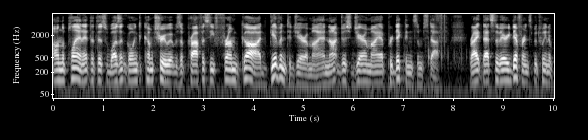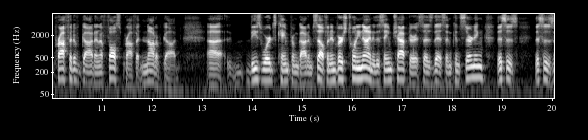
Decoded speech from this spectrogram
on the planet that this wasn't going to come true. It was a prophecy from God given to Jeremiah, not just Jeremiah predicting some stuff, right? That's the very difference between a prophet of God and a false prophet, not of God. Uh, these words came from God Himself. And in verse 29 of the same chapter, it says this, and concerning, this is this is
